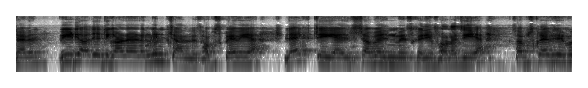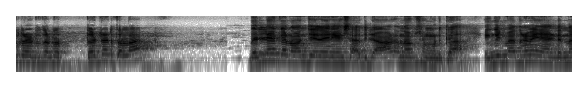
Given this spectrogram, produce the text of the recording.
ചാനൽ വീഡിയോ ആദ്യമായിട്ട് കാണുകയാണെങ്കിൽ ചാനൽ സബ്സ്ക്രൈബ് ചെയ്യുക ലൈക്ക് ചെയ്യുക ഇൻസ്റ്റാഗ്രാം മിസ് കരി ഫോളോ ചെയ്യുക. സബ്സ്ക്രൈബ് ചെയ്യുമ്പോൾ തൊട്ട് തൊട്ട് തൊട്ടടുത്തുള്ള ബെല്ലേക്കൺ ഓൺ ചെയ്തതിന് ശേഷം അതിൽ ആളെന്ന ഓപ്ഷൻ കൊടുക്കുക. എങ്കിൽ മാത്രമേ ഞാൻ ഇടുന്ന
